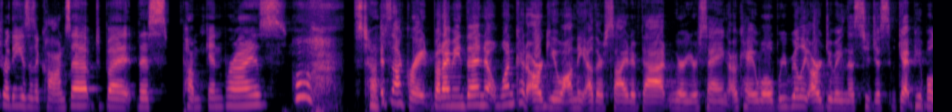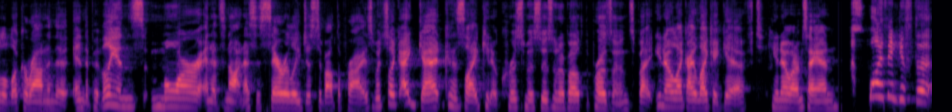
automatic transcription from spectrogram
for these as a concept, but this pumpkin prize, whew, it's tough. It's not great, but I mean, then one could argue on the other side of that, where you're saying, okay, well, we really are doing this to just get people to look around in the in the pavilions more, and it's not necessarily just about the prize, which like I get because like you know Christmas isn't about the presents, but you know like I like a gift, you know what I'm saying? Well, I think if the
